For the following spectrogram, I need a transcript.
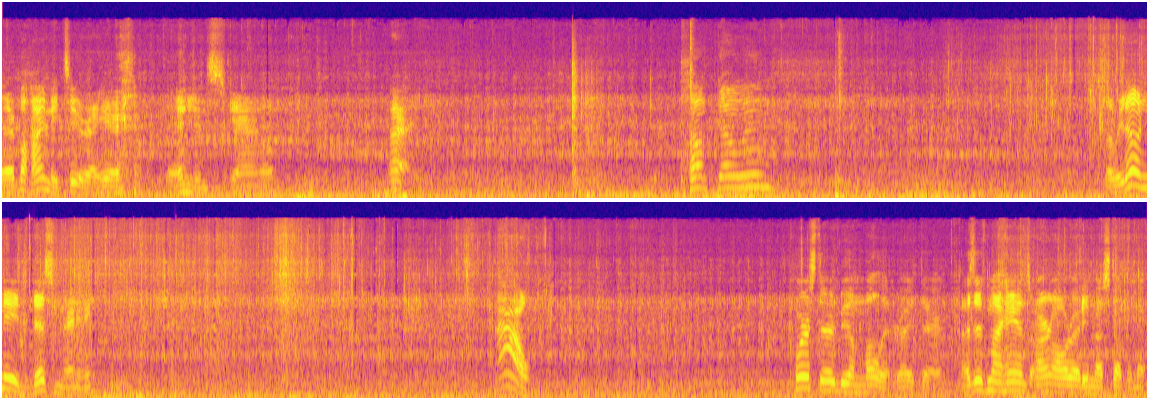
Oh, they're behind me too, right here. the engine's scaring them. All right. Pump going. So we don't need this many. Ow! Of course there would be a mullet right there. As if my hands aren't already messed up enough.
